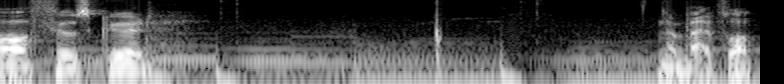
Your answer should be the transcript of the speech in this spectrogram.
Oh, feels good. Not bad flop.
